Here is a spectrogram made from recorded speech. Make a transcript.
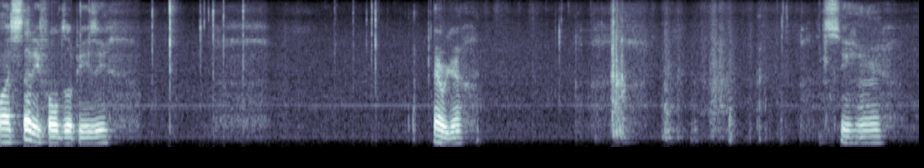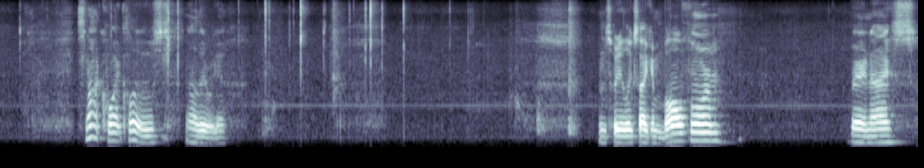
Well, I said he folds up easy. There we go. Let's see here. It's not quite closed. Oh, there we go. That's what he looks like in ball form. Very nice.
